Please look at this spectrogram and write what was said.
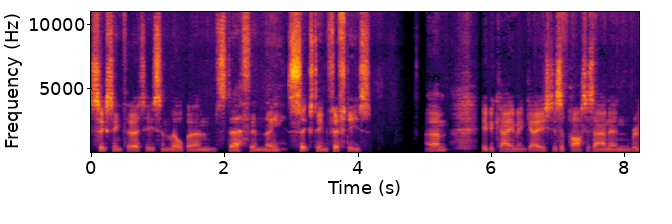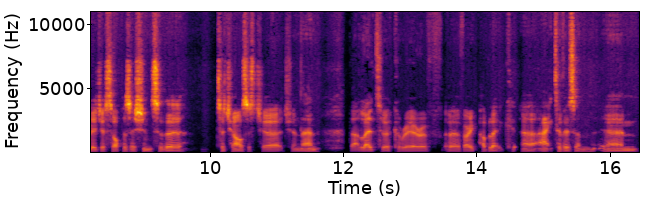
1630s and Lilburne's death in the 1650s. Um, he became engaged as a partisan in religious opposition to the to Charles's church, and then that led to a career of uh, very public uh, activism, um,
